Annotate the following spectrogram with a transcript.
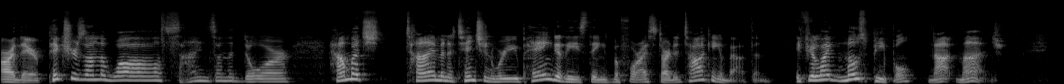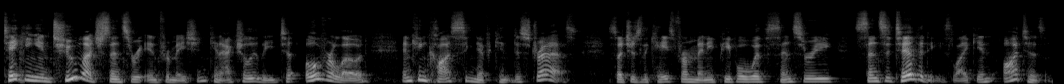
Are there pictures on the wall, signs on the door? How much time and attention were you paying to these things before I started talking about them? If you're like most people, not much. Taking in too much sensory information can actually lead to overload and can cause significant distress, such as the case for many people with sensory sensitivities, like in autism.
